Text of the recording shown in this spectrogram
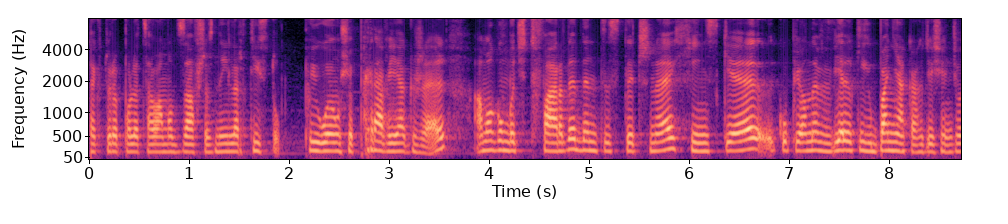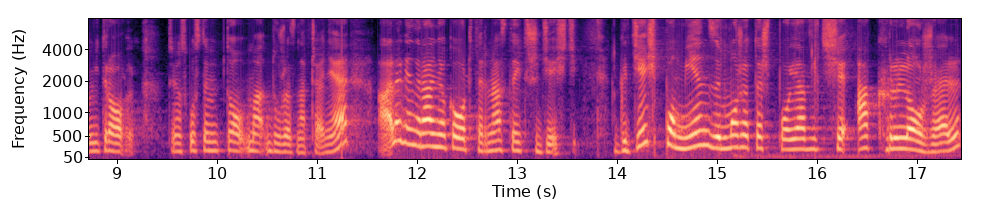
te, które polecałam od zawsze z nail artistu. Piłują się prawie jak żel, a mogą być twarde, dentystyczne, chińskie, kupione w wielkich baniakach 10-litrowych. W związku z tym to ma duże znaczenie, ale generalnie około 14.30. Gdzieś pomiędzy może też pojawić się akrylożel,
